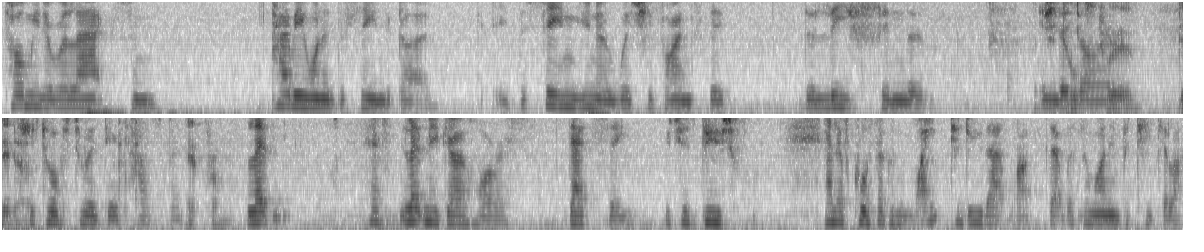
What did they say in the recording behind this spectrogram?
told me to relax and how he wanted the scene to go. The scene, you know, where she finds the the leaf in the And in she the talks to diary. her dead She husband. talks to her dead husband. Ephraim. Let me, have, let me go, Horace. That scene, which is beautiful, and of course I couldn't wait to do that one. That was the one in particular,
